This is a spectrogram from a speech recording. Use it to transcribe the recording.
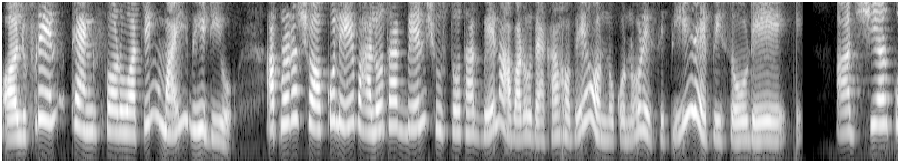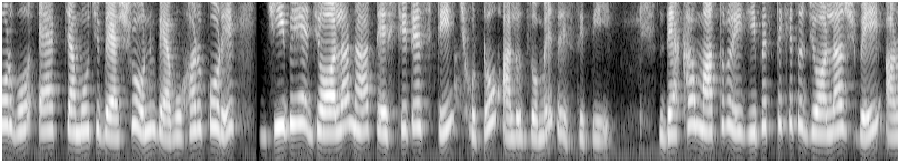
All friend thanks for watching my video আপনারা সকলে ভালো থাকবেন, সুস্থ থাকবেন। আবারও দেখা হবে অন্য কোনো রেসিপির এপিসোডে আজ শেয়ার করব এক চামচ বেসন ব্যবহার করে জিভে জল আনা টেস্টি টেস্টি ছোট আলুর দমের রেসিপি দেখা মাত্রই জিভের থেকে তো জল আসবেই আর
